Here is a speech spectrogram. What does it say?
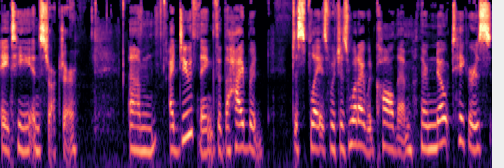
AT instructor. Um, I do think that the hybrid displays, which is what I would call them, they're note takers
